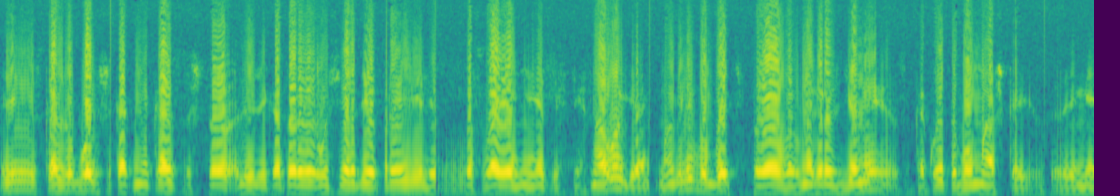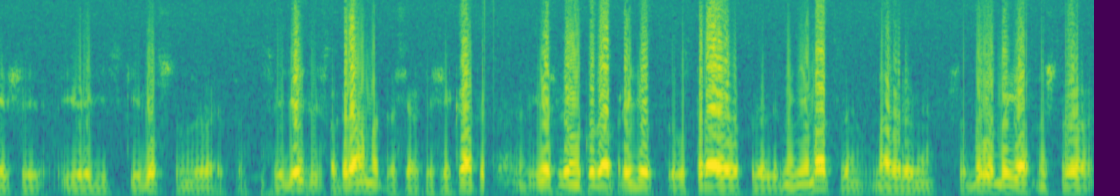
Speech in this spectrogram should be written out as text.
И скажу больше, как мне кажется, что люди, которые усердие проявили в освоении этих технологий, могли бы быть вознаграждены какой-то бумажкой, имеющей юридический вес, что называется. Свидетельство, грамота, сертификаты. Если он куда придет устраиваться или наниматься на время, чтобы было бы ясно, что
